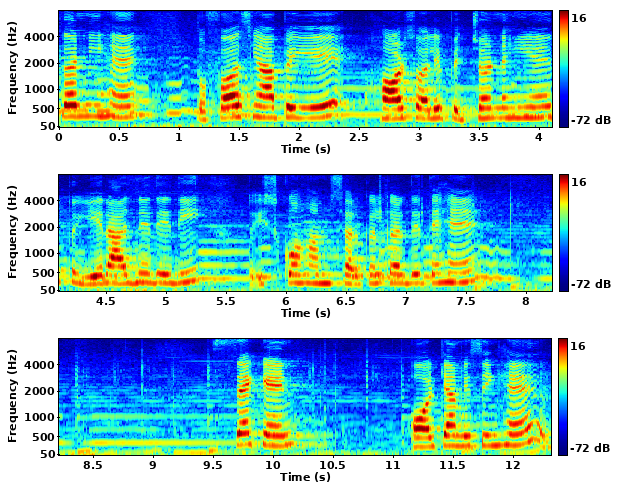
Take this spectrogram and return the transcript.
करनी है। तो फ़र्स्ट यहाँ पे ये हॉर्स वाले पिक्चर नहीं है तो ये राज ने दे दी। तो इसको हम सर्कल कर देते हैं। सेकेंड और क्या मिसिंग है?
